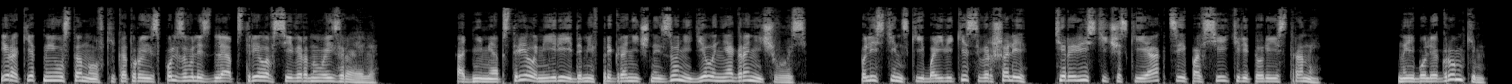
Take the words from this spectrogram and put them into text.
и ракетные установки, которые использовались для обстрелов Северного Израиля. Одними обстрелами и рейдами в приграничной зоне дело не ограничивалось. Палестинские боевики совершали террористические акции по всей территории страны. Наиболее громким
